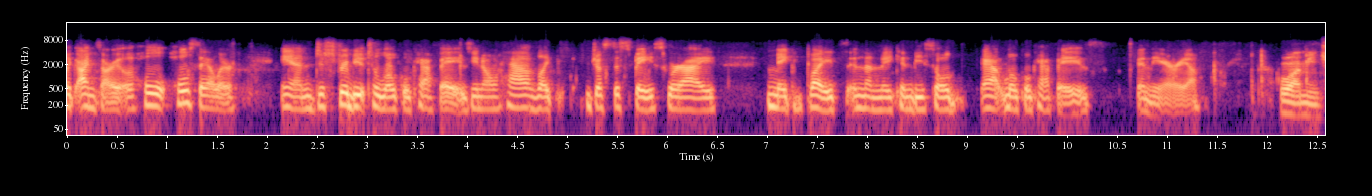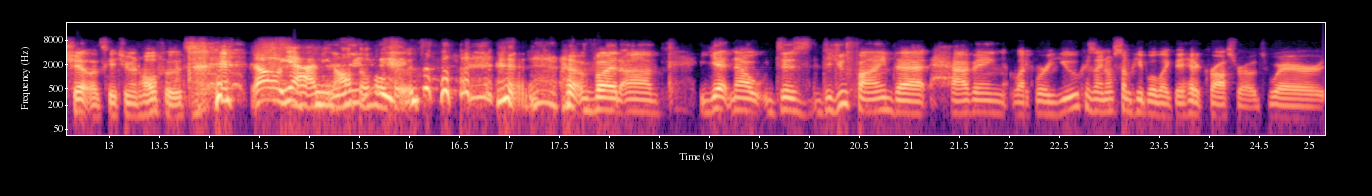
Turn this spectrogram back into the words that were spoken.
like I'm sorry, a whole wholesaler and distribute to local cafes, you know, have like just a space where I make bites and then they can be sold at local cafes in the area. Well, I mean, shit, let's get you in Whole Foods. oh, yeah. I mean, also Whole Foods. but, um, Yeah. Now, does did you find that having like were you because I know some people like they hit a crossroads where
